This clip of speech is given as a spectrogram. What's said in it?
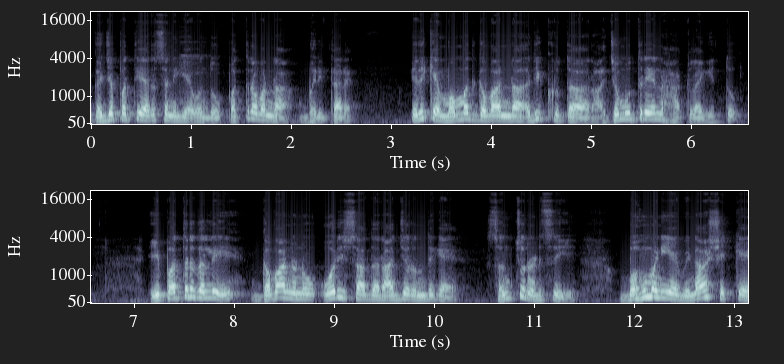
ಗಜಪತಿ ಅರಸನಿಗೆ ಒಂದು ಪತ್ರವನ್ನು ಬರೀತಾರೆ. ಇದಕ್ಕೆ ಮೊಹಮ್ಮದ್ ಗವಾಣ್ನ ಅಧಿಕೃತ ರಾಜಮುದ್ರೆಯನ್ನು ಹಾಕಲಾಗಿತ್ತು. ಈ ಪತ್ರದಲ್ಲಿ ಗವಾನನು ಒರಿಸ್ಸಾದ ರಾಜ್ಯರೊಂದಿಗೆ ಸಂಚು ನಡೆಸಿ ಬಹುಮನಿಯ ವಿನಾಶಕ್ಕೆ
